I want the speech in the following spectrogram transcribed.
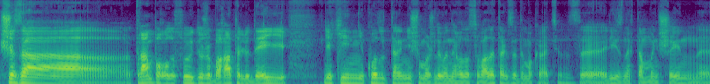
Що за Трампа голосують дуже багато людей, які ніколи раніше, можливо, не голосували так за демократію, з різних там меншин. е,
